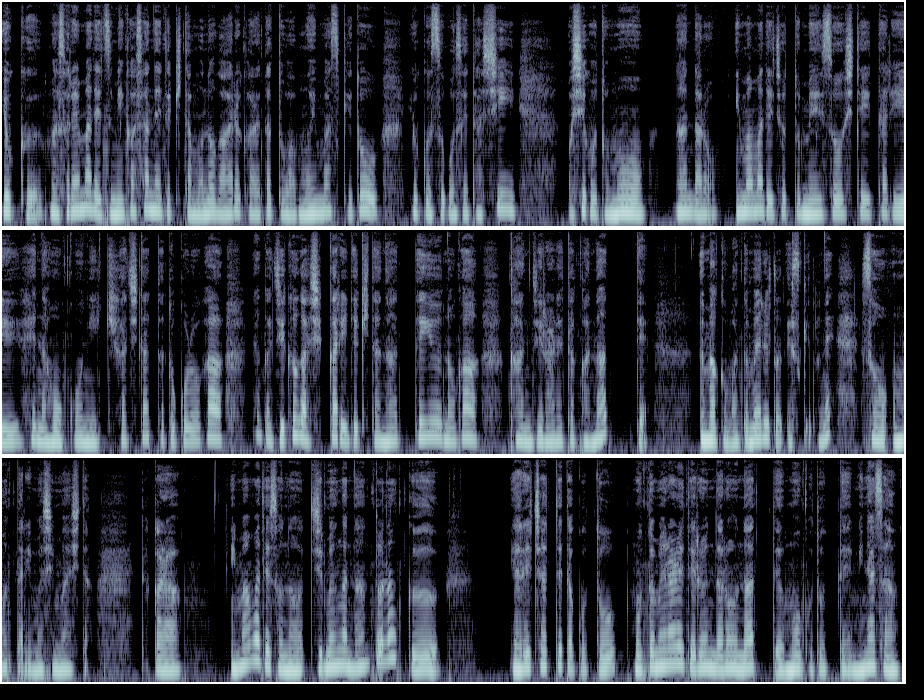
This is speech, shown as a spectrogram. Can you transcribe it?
よく、まあ、それまで積み重ねてきたものがあるからだとは思いますけどよく過ごせたしお仕事もなんだろう今までちょっと迷走していたり変な方向に行きがちだったところがなんか軸がしっかりできたなっていうのが感じられたかなってうまくまとめるとですけどね。そう思ったりもしました。だから今までその自分がなんとなくやれちゃってたこと求められてるんだろうなって思うことって皆さん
